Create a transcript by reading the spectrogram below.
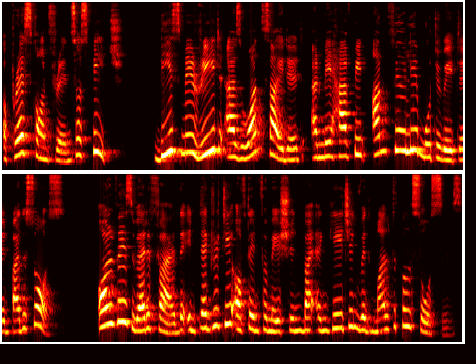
a press conference, or speech. These may read as one sided and may have been unfairly motivated by the source. Always verify the integrity of the information by engaging with multiple sources.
